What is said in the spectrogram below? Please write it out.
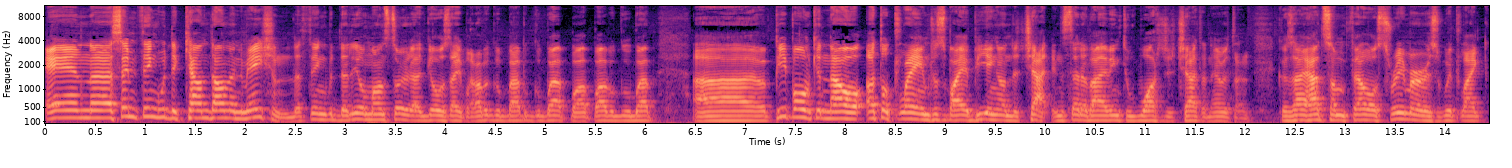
And uh, same thing with the countdown animation, the thing with the little monster that goes like uh, people can now auto-claim just by being on the chat instead of having to watch the chat and everything. Because I had some fellow streamers with like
